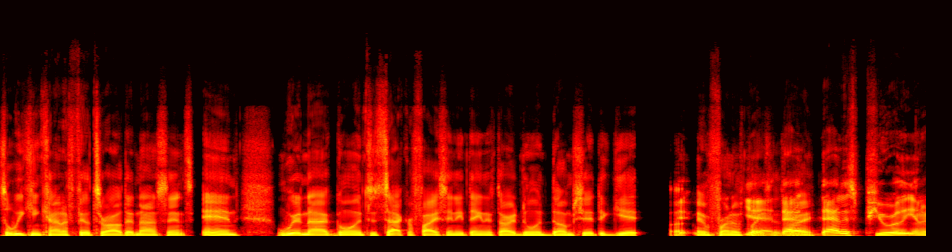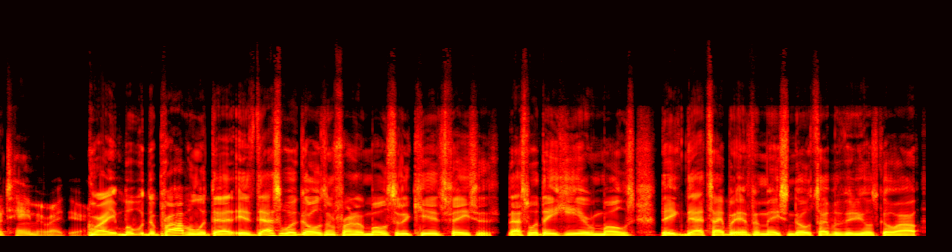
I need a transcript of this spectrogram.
so we can kind of filter out that nonsense. And we're not going to sacrifice anything to start doing dumb shit to get Uh, in front of yeah, places, that right? that is purely entertainment right there. Right, but the problem with that is that's what goes in front of most of the kids' faces. That's what they hear most. They that type of information, those type of videos go out.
